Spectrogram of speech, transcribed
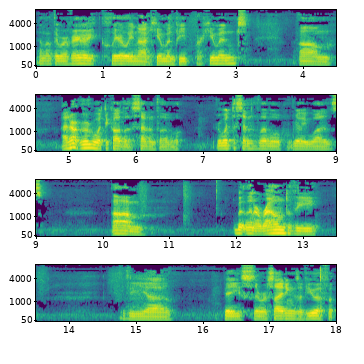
and that they were very clearly not human people or humans. Um, I don't remember what they called the seventh level, or what the seventh level really was. Um, but then around the the uh, base, there were sightings of UFO,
